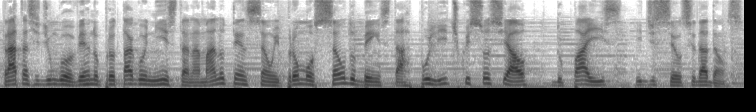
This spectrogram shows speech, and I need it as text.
Trata-se de um governo protagonista na manutenção e promoção do bem-estar político e social do país e de seus cidadãos.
